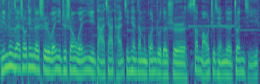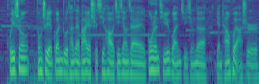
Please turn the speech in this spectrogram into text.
您正在收听的是《文艺之声·文艺大家谈》，今天咱们关注的是三毛之前的专辑《回声》，同时也关注他在八月十七号即将在工人体育馆举行的演唱会啊，是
